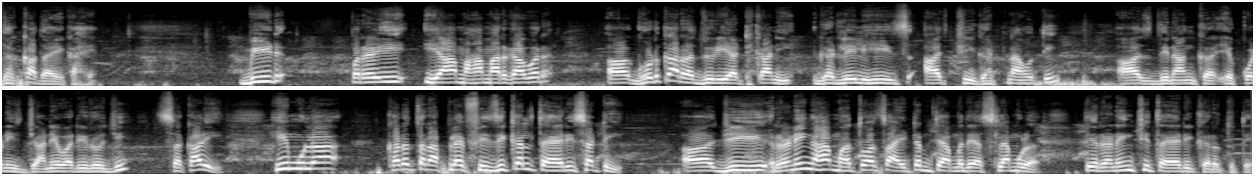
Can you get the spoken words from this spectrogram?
धक्कादायक आहे. बीड परळी या महामार्गावर घोडका राजुरी या ठिकाणी घडलेली ही आजची घटना होती. आज दिनांक एकोणीस जानेवारी रोजी सकाळी ही मुलं खरं तर आपल्या फिजिकल तयारीसाठी जी रनिंग हा महत्त्वाचा आयटम त्यामध्ये असल्यामुळं ते रनिंगची तयारी करत होते.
